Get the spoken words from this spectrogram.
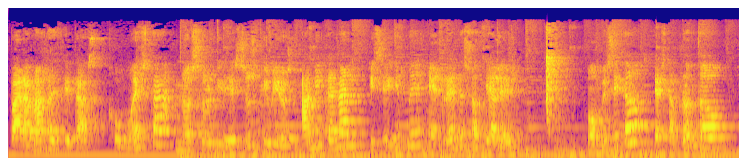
Para más recetas como esta, no os olvidéis suscribiros a mi canal y seguirme en redes sociales. Un besito y hasta pronto.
